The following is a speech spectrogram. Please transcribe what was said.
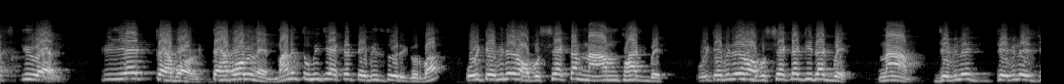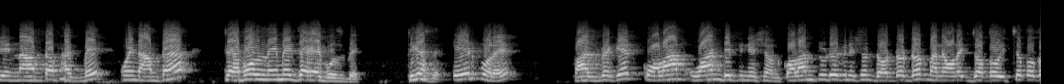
SQL create table table name মানে তুমি যে একটা টেবিল তৈরি করবা, ওই টেবিলের অবশ্যই একটা নাম থাকবে। ওই টেবিলের অবশ্যই একটা কি থাকবে? নাম। টেবিলের টেবিলের যে নামটা থাকবে, ওই নামটা টেবল নেমের জায়গায় বসবে। ঠিক আছে? এরপরে first bracket column one definition column two definition dot dot dot মানে অনেক যত ইচ্ছে তত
